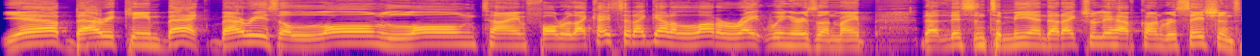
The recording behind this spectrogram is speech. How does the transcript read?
Yeah, Barry came back. Barry is a long, long time follower. Like I said, I got a lot of right wingers on my that listen to me and that actually have conversations.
